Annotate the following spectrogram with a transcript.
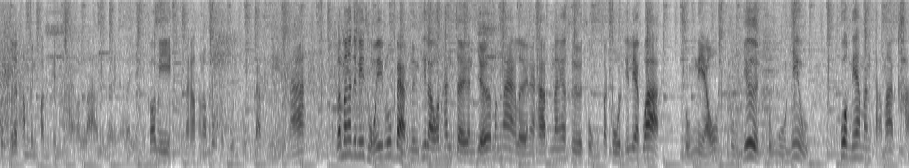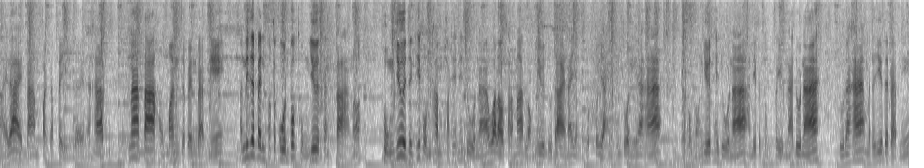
ผมก็จะทำเป็นคอนเทนต์ขายออนไลน์ไปเลยอะไรอย่างเงี้ยก็มีนะครับสำหรับพวกตระกูลถุงแบบนี้นะ แล้วมันก็จะมีถุงอีกรูปแบบหนึ่งที่เราค่อนข้างเจอกันเยอะมากๆเลยนะครับ นั่นก็คือถุงตระกูลที่เรียกว่าถุงเหนียว ถุงยืด ถุงหมูหิ้ว พวกนี้มันสามารถขายได้ตามปกติเลยนะครับ หน้าตาของมันจะเป็นแบบนี้ อันนี้จะเป็นตระกูลพวกถุงยืดต่างๆเนาะ ถุงยืดอย่างที่ผมทำคอนเทนต์ให้ดูนะ ว่าเราสามารถลองยืดดูได้นะ อย่างยกตัวอย่างเช่นตัวนี้นะฮะ เดี๋ยวผมลองยืดให้ดูนะ อันนี้เป็นถุงฟิล์มนะดูนะ ดูนะฮะ มันจะยืดได้แบบนี้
